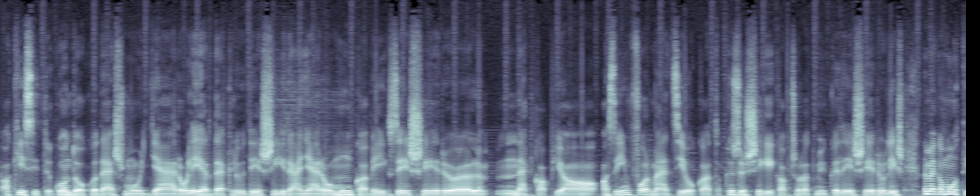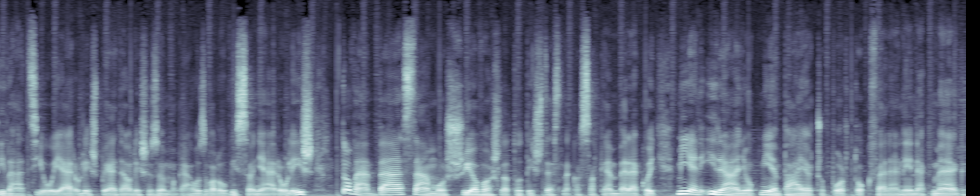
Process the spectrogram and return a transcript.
a készítő gondolkodásmódjáról, érdeklődési irányáról, munkavégzéséről megkapja az információkat, a közösségi kapcsolat működéséről is, de meg a motivációjáról is például, és az önmagához való viszonyáról is. Továbbá számos javaslatot is tesznek a szakemberek, hogy milyen irányok, milyen pályacsoportok felelnének meg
